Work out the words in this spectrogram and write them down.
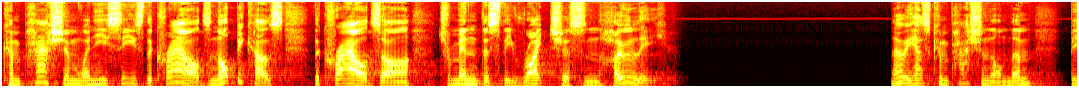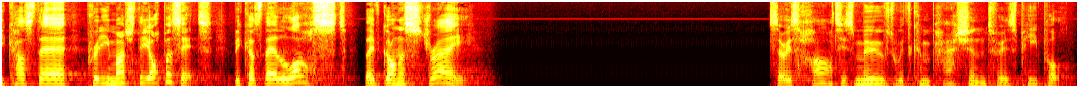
compassion when he sees the crowds, not because the crowds are tremendously righteous and holy. No, he has compassion on them because they're pretty much the opposite, because they're lost, they've gone astray. So his heart is moved with compassion to his people.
